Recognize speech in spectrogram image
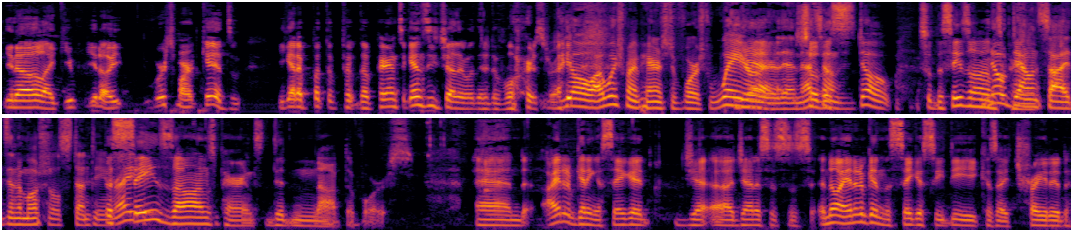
You know, like you, you know, we're smart kids. You got to put the the parents against each other when they're divorced, right? Yo, I wish my parents divorced way Yeah, earlier. Then that so sounds this- dope. So the Saisons, no parents- downsides in emotional stunting, the right? Saison's parents did not divorce. And I ended up getting a Sega uh, Genesis. No, I ended up getting the Sega CD because I traded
